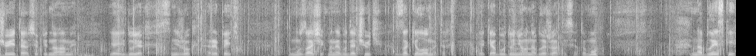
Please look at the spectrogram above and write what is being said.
Чуєте, ось під ногами я йду, як сніжок репить. Тому зайчик мене буде чуть за кілометр, як я буду до нього наближатися. Тому на близький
